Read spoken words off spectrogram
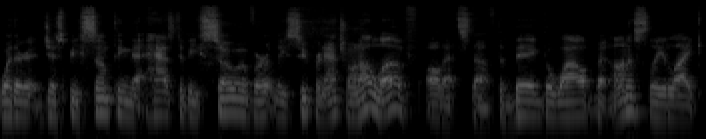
whether it just be something that has to be so overtly supernatural. And I love all that stuff, the big, the wild, but honestly, like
